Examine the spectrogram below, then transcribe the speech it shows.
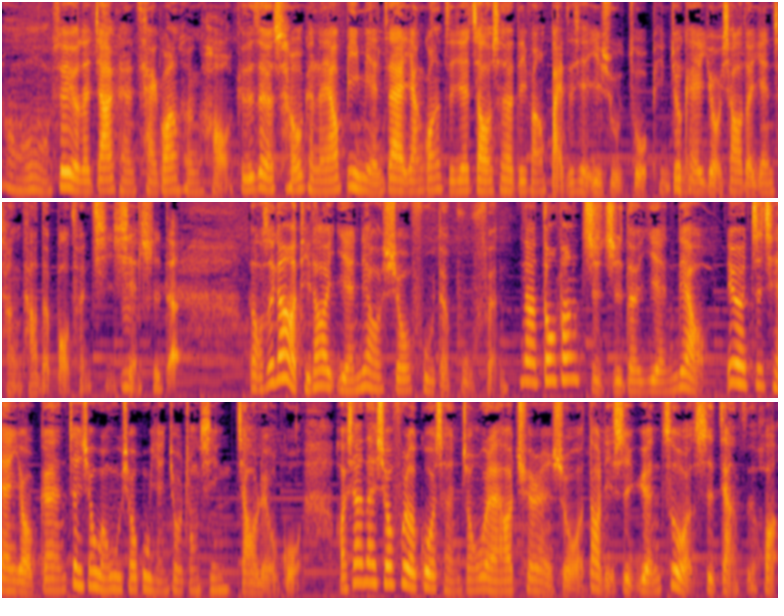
哦，所以有的家可能采光很好，可是这个时候可能要避免在阳光直接照射的地方摆这些艺术作品，就可以有效的延长它的保存期限。是的，老师刚刚有提到颜料修复的部分，那东方纸质的颜料，因为之前有跟正修文物修护研究中心交流过，好像在修复的过程中，为了要确认说到底是原作是这样子画，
